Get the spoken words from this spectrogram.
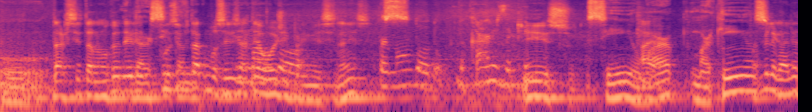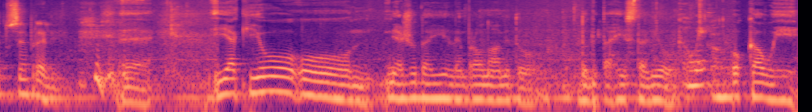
o Darcy está lá no canto. Ele, Darcy inclusive, está tá com vocês até hoje do, em Primícia, não é isso? O irmão do, do, do Carlos aqui. Isso. Sim, o ah, Mar, é. Marquinhos. Tá legal, ele é sempre ali. É. E aqui o, o, Me ajuda aí a lembrar o nome do, do guitarrista ali, o Cauê. O Cauê,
